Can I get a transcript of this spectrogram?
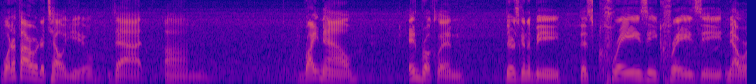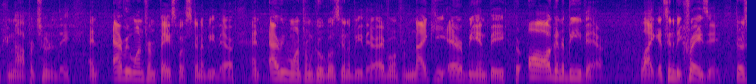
what if I were to tell you that um, right now in Brooklyn, there's going to be this crazy, crazy networking opportunity, and everyone from Facebook's going to be there, and everyone from Google's going to be there, everyone from Nike, Airbnb, they're all going to be there. Like it's to be crazy. There's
